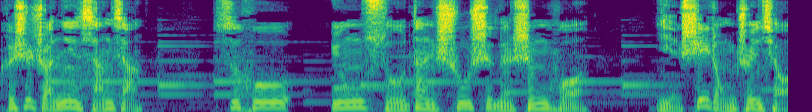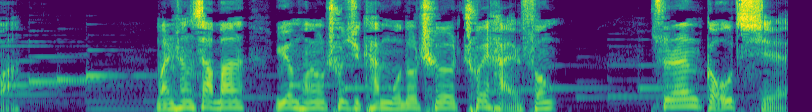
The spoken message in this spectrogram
可是转念想想，似乎庸俗但舒适的生活，也是一种追求啊。晚上下班约朋友出去开摩托车吹海风。虽然苟且，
